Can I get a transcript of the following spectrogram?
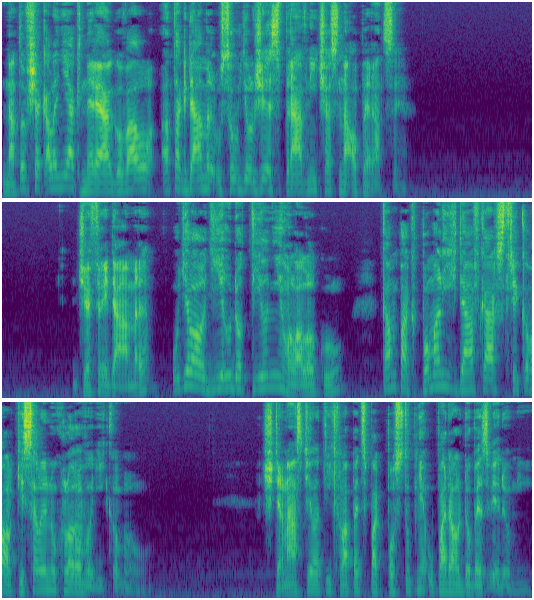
Na to však ale nějak nereagoval a tak Dámer usoudil, že je správný čas na operaci. Jeffrey Dahmer udělal díru do týlního laloku, kam pak po malých dávkách střikoval kyselinu chlorovodíkovou. 14-letý chlapec pak postupně upadal do bezvědomí.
